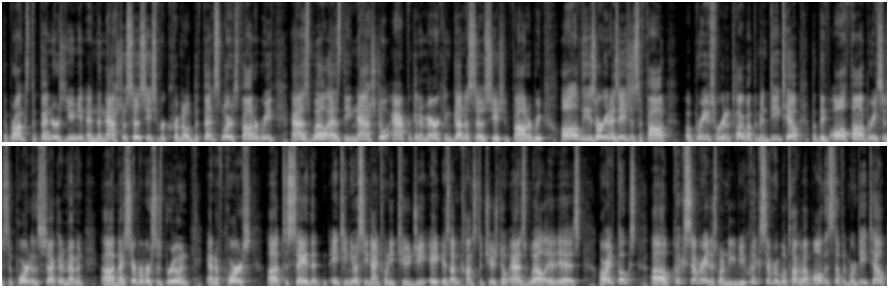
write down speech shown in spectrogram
The Bronx Defenders Union and the National Association for Criminal Defense Lawyers filed a brief, as well as the National African American Gun Association filed a brief. All of these organizations have filed uh, briefs. We're going to talk about them in detail, but they've all filed briefs in support of the Second Amendment, uh, NYSERPA versus Bruen, and of course, uh, to say that 18 U.S.C. 922 G8 is unconstitutional as well. It is. All right, folks. Uh, quick summary. I just wanted to give you a quick summary. We'll talk about all this stuff in more detail.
